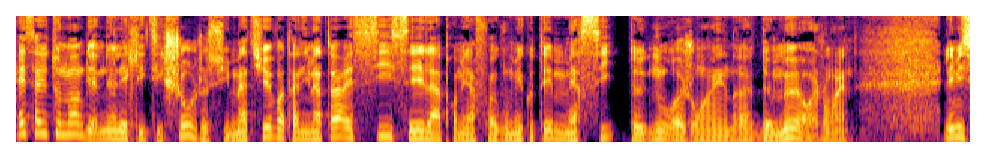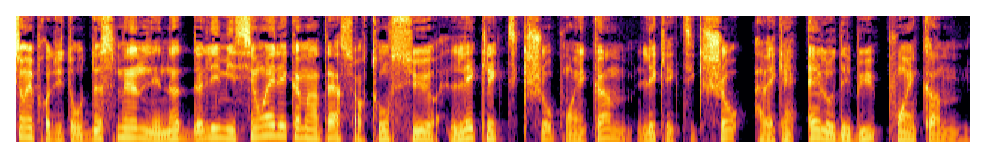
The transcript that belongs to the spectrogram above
Hey, salut tout le monde, bienvenue à l'Eclectic Show. Je suis Mathieu, votre animateur, et si c'est la première fois que vous m'écoutez, merci de nous rejoindre, de me rejoindre. L'émission est produite aux deux semaines, les notes de l'émission et les commentaires se retrouvent sur l'eclecticshow.com, l'Eclectic Show avec un L au début.com.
